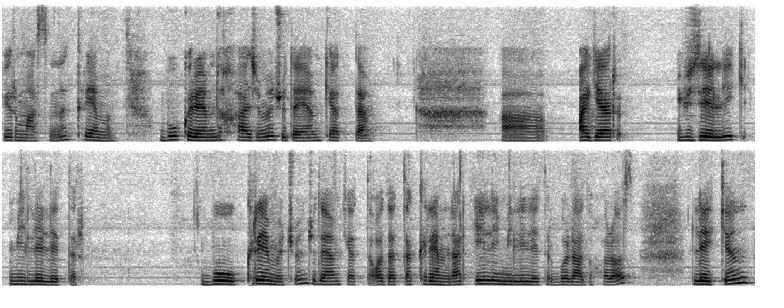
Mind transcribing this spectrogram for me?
firmasini kremi. Bu kremni hajmi judayam katta. Agar yuz ellik millilitr. Bu krem uchun judayam katta. Odatda kremlar ellik millilitr bo'ladi xolos. Lekin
